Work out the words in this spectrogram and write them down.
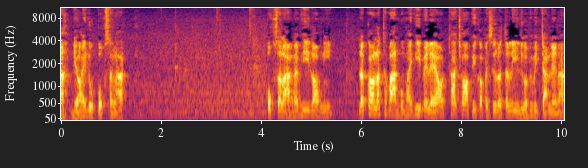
อะเดี๋ยวให้ดูปกสลาก ปกสลากนะพี่รอบนี้ แล้วก็รัฐบาลผมให้พี่ไปแล้ว ถ้าชอบพี่ก็ไปซื้อลอตเตอรี่ หรือว่าพี่ไปจัดเลยนะ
